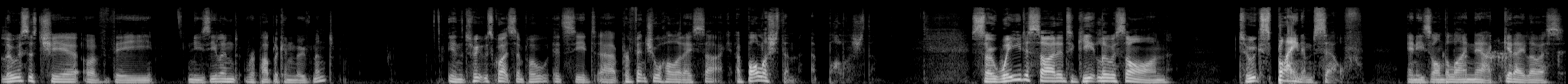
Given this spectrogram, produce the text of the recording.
Lewis is chair of the New Zealand Republican Movement. And the tweet was quite simple. It said, uh, provincial holidays suck. Abolish them. Abolish them. So we decided to get Lewis on to explain himself. And he's on the line now. G'day, Lewis.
